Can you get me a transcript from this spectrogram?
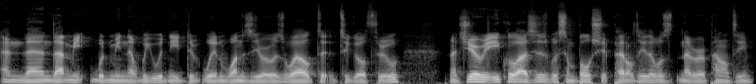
and then that me- would mean that we would need to win 1-0 as well to to go through. Nigeria equalizes with some bullshit penalty that was never a penalty,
